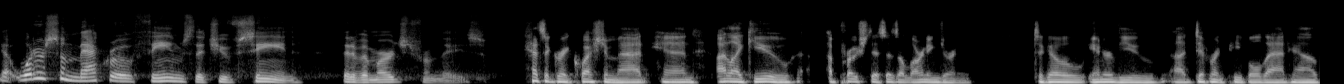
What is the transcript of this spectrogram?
Yeah. What are some macro themes that you've seen that have emerged from these? That's a great question, Matt. And I, like you, approach this as a learning journey to go interview uh, different people that have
